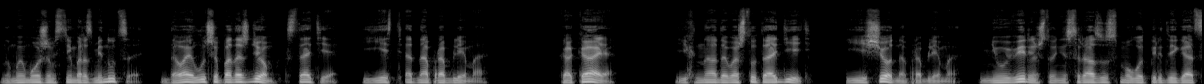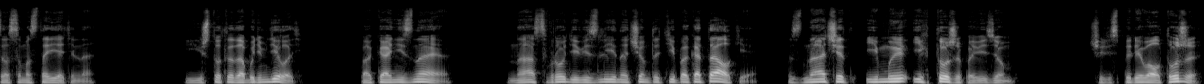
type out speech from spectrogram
но мы можем с ним разминуться. Давай лучше подождем. Кстати, есть одна проблема. Какая? Их надо во что-то одеть. И еще одна проблема. Не уверен, что они сразу смогут передвигаться самостоятельно. И что тогда будем делать? Пока не знаю. Нас вроде везли на чем-то типа каталки. Значит, и мы их тоже повезем. Через перевал тоже?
